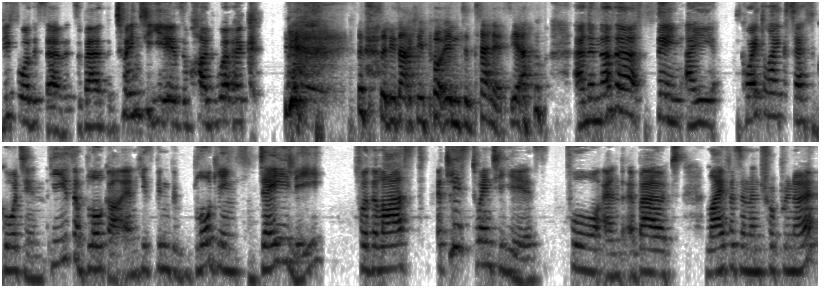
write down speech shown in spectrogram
before the serve it's about the 20 years of hard work. Yeah that he's actually put into tennis yeah. And another thing i quite like seth godin. He's a blogger and he's been blogging daily for the last at least 20 years for and about life as an entrepreneur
